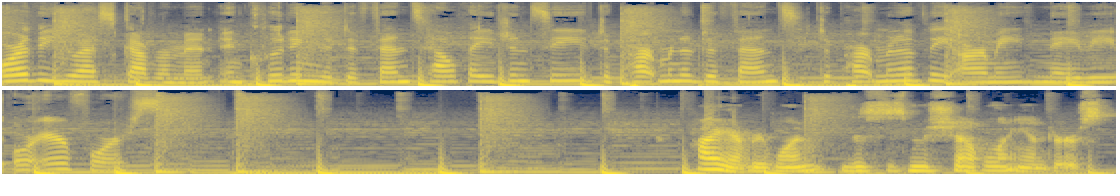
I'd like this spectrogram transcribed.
or the U.S. government, including the Defense Health Agency, Department of Defense, Department of the Army, Navy, or Air Force. Hi, everyone. This is Michelle Landers,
